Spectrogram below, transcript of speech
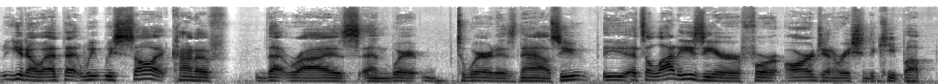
You know at that we, we saw it kind of that rise and where to where it is now. So you, you it's a lot easier for our generation to keep up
